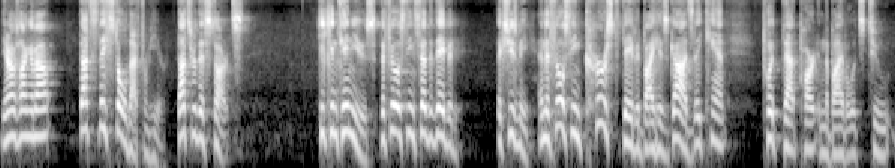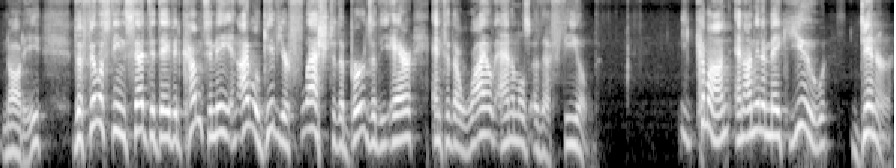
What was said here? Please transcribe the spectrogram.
You know what I'm talking about? That's, they stole that from here. That's where this starts. He continues The Philistine said to David, excuse me, and the Philistine cursed David by his gods. They can't put that part in the Bible, it's too naughty. The Philistine said to David, Come to me, and I will give your flesh to the birds of the air and to the wild animals of the field. Come on, and I'm going to make you dinner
